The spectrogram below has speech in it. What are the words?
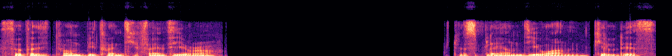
So that it won't be 25-0. Just play on d1 and kill this.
